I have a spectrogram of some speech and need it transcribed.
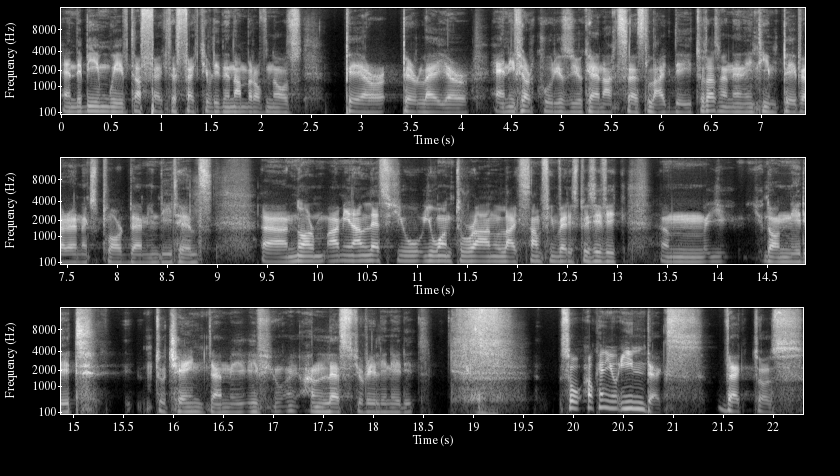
And the beam width affects effectively the number of nodes per, per layer. And if you're curious, you can access like the 2018 paper and explore them in details. Uh, norm, I mean, unless you, you want to run like something very specific, um, you, you don't need it to change them if you, unless you really need it. So how can you index vectors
